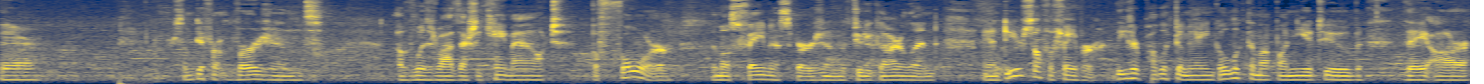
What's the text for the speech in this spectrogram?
there. Some different versions of The Wizard of Oz actually came out before the most famous version with Judy Garland. And do yourself a favor, these are public domain. Go look them up on YouTube. They are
